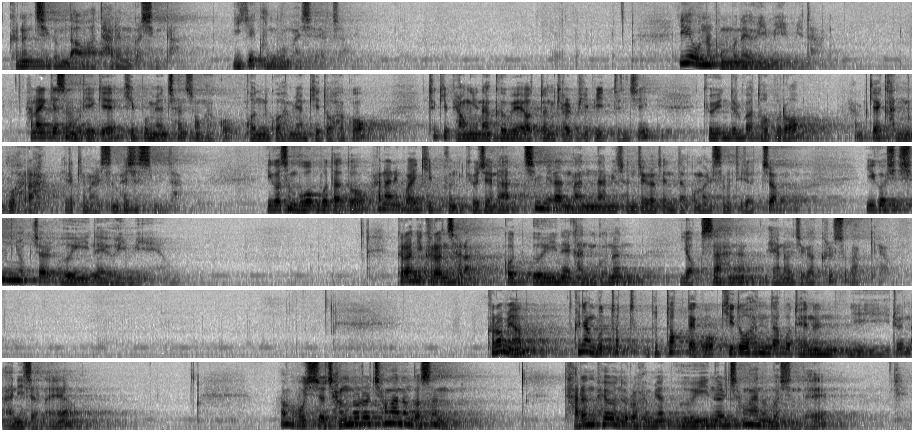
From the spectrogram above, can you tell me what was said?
그는 지금 나와 다른 것인가? 이게 궁금하셔야죠. 이게 오늘 본문의 의미입니다. 하나님께서는 우리에게 기쁘면 찬송하고 권고하면 기도하고 특히 병이나 그 외에 어떤 결핍이 있든지 교인들과 더불어 함께 간구하라 이렇게 말씀하셨습니다. 이것은 무엇보다도 하나님과의 깊은 교제나 친밀한 만남이 전제가 된다고 말씀을 드렸죠. 이것이 16절 의인의 의미예요. 그러니 그런 사람, 곧 의인의 간구는 역사하는 에너지가 클 수밖에요. 그러면 그냥 무턱, 무턱대고 기도한다고 되는 일은 아니잖아요. 한번 보시죠. 장로를 청하는 것은 다른 표현으로 하면 의인을 청하는 것인데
